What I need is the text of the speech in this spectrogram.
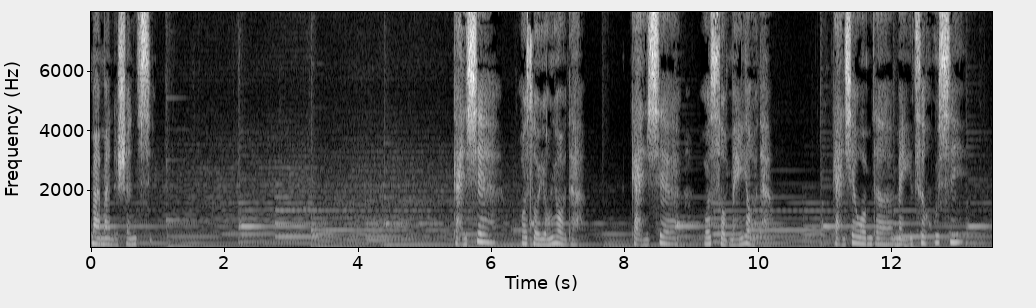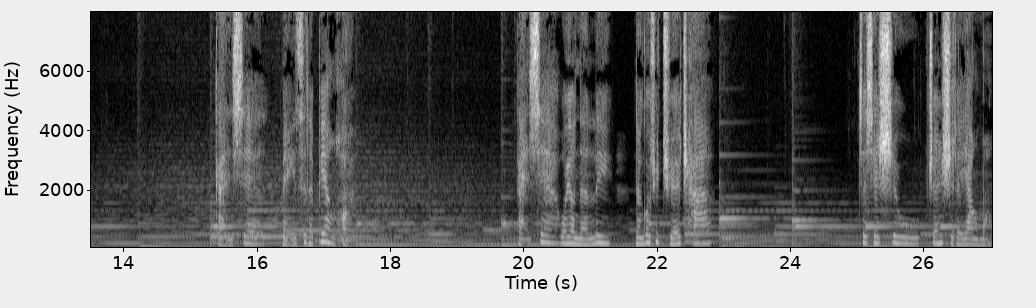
慢慢的升起。感谢我所拥有的，感谢我所没有的，感谢我们的每一次呼吸，感谢每一次的变化，感谢我有能力能够去觉察。这些事物真实的样貌，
